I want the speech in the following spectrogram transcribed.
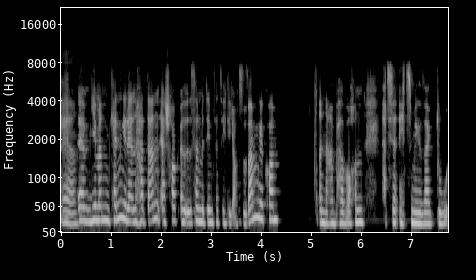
ja. ähm, jemanden kennengelernt, hat dann erschrocken, also ist dann mit dem tatsächlich auch zusammengekommen und nach ein paar Wochen hat sie dann echt zu mir gesagt, du,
